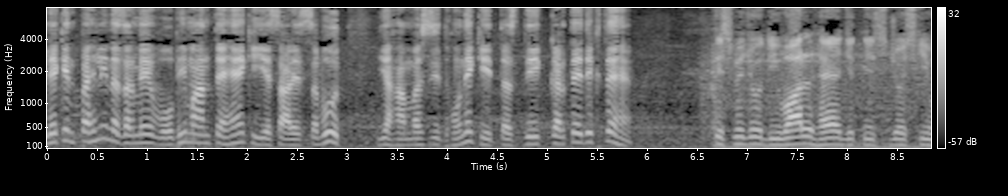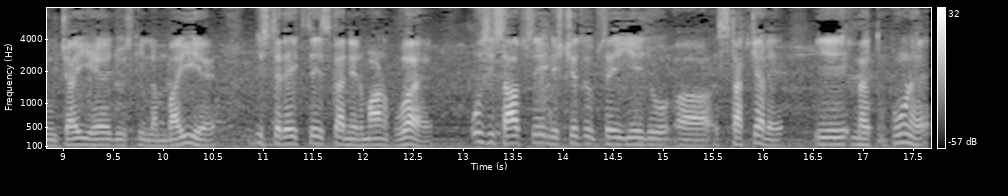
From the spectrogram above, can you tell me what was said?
लेकिन पहली नज़र में वो भी मानते हैं कि ये सारे सबूत यहाँ मस्जिद होने की तस्दीक करते दिखते हैं। इसमें जो दीवार है, जितनी जो इसकी ऊंचाई है, जो इसकी लंबाई है, इस तरह से इसका निर्माण हुआ है। उस हिसाब से निश्चित रूप से ये जो स्ट्रक्चर है ये महत्वपूर्ण है।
